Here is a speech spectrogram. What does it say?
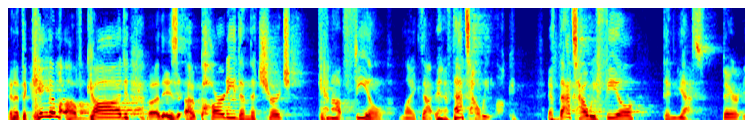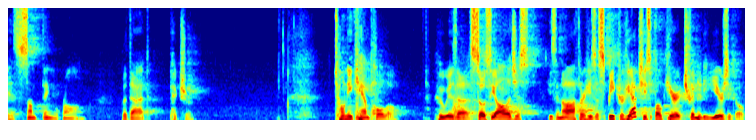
And if the kingdom of God uh, is a party, then the church cannot feel like that. And if that's how we look, if that's how we feel, then yes, there is something wrong with that picture. Tony Campolo, who is a sociologist, he's an author, he's a speaker. He actually spoke here at Trinity years ago.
